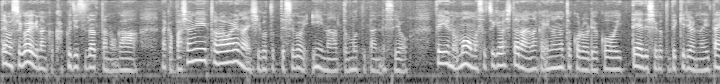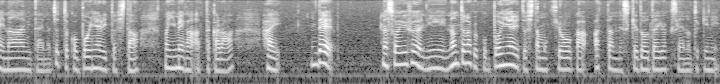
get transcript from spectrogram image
でもすごいなんか確実だったのがなんか場所にとらわれない仕事ってすごいいいなと思ってたんですよ。っていうのも、まあ、卒業したらなんかいろんなところ旅行行ってで仕事できるようになりたいなみたいなちょっとこうぼんやりとした、まあ、夢があったから。はい。でま、そういうふうになんとなくこうぼんやりとした目標があったんですけど大学生の時に。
